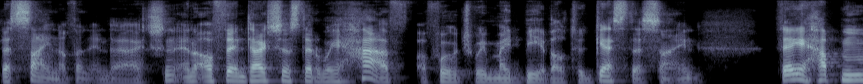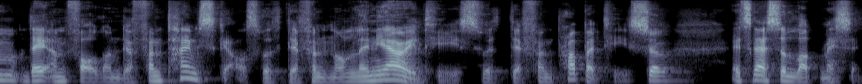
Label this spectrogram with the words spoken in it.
the sign of an interaction. And of the interactions that we have, of which we might be able to guess the sign, they happen, they unfold on different timescales with different nonlinearities, with different properties. So it's there's a lot missing.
